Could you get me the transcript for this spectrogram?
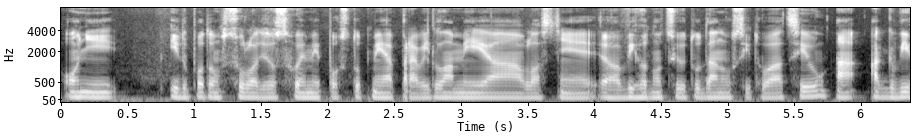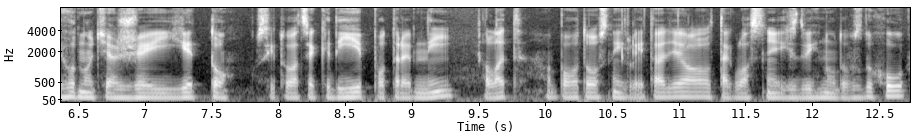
oni idú potom v súlade so svojimi postupmi a pravidlami a vlastne e, vyhodnocujú tú danú situáciu a ak vyhodnotia, že je to situácia, kedy je potrebný let pohotovostných lietadiel, tak vlastne ich zdvihnú do vzduchu,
